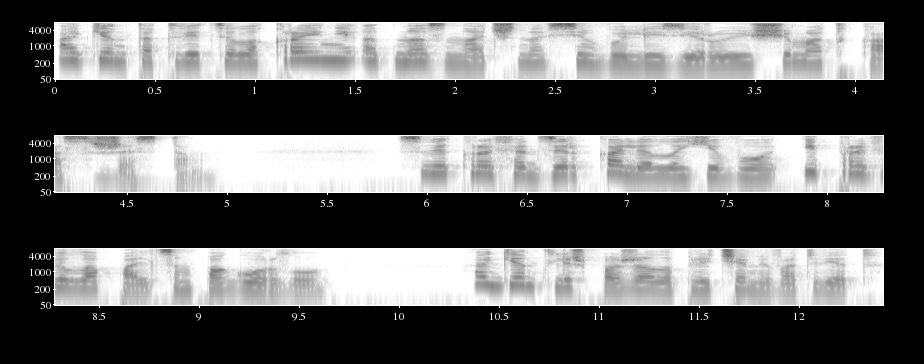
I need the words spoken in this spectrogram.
Агент ответила крайне однозначно, символизирующим отказ жестом. Свекровь отзеркалила его и провела пальцем по горлу. Агент лишь пожала плечами в ответ.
